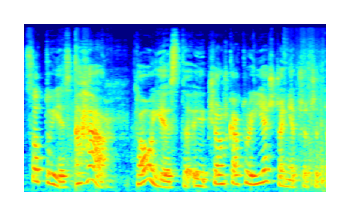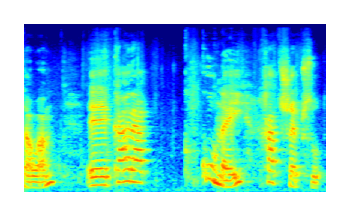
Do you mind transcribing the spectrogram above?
Co tu jest? Aha, to jest y, książka, której jeszcze nie przeczytałam. Y, Kara Kunej, Hatshepsut.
